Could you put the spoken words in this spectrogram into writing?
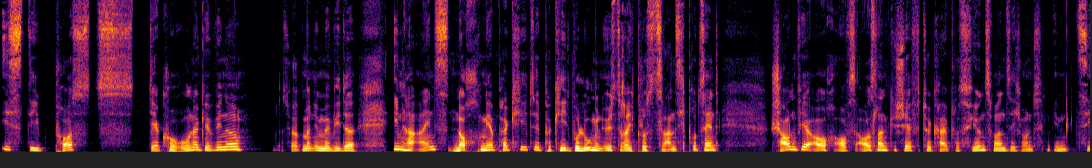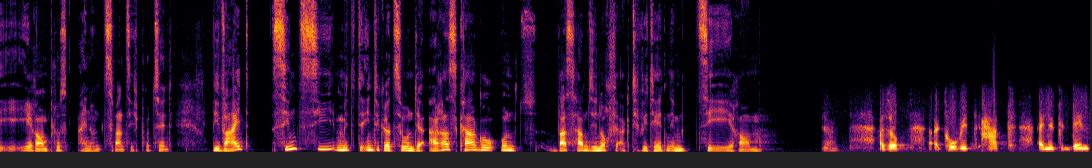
Ist die Post der Corona-Gewinner? Das hört man immer wieder. In H1 noch mehr Pakete, Paketvolumen in Österreich plus 20 Prozent. Schauen wir auch aufs Auslandgeschäft Türkei plus 24 und im CEE-Raum plus 21 Prozent. Wie weit sind Sie mit der Integration der Aras Cargo und was haben Sie noch für Aktivitäten im CEE-Raum? Ja, also äh, Covid hat eine Tendenz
